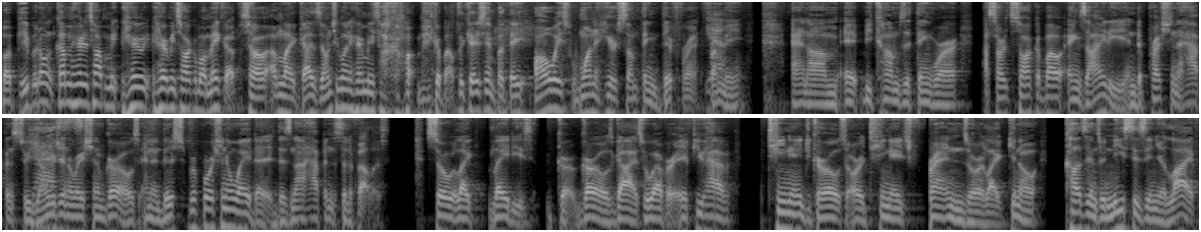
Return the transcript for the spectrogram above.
but people don't come here to talk me hear, hear me talk about makeup. So i'm like guys don't you want to hear me talk about makeup application? But they always want to hear something different from Yeah. me and um it becomes a thing where i start to talk about anxiety and depression that happens to a younger generation of girls in a disproportionate way that it does not happen to the fellas. So, like, ladies, gir- girls, guys, whoever, if you have teenage girls or teenage friends or like you know cousins or nieces in your life,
